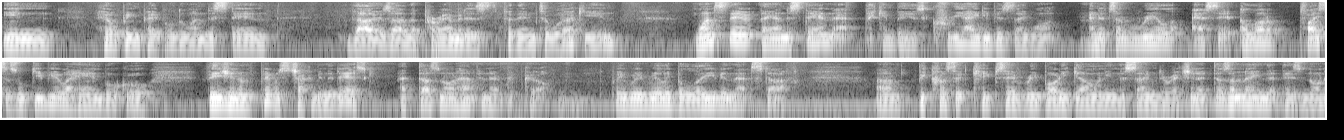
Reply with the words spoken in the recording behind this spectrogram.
in helping people to understand those are the parameters for them to work in. Once they they understand that, they can be as creative as they want, mm. and it's a real asset. A lot of places will give you a handbook or vision and people just chuck them in the desk. That does not happen at Rip Curl. Mm-hmm. We really believe in that stuff um, because it keeps everybody going in the same direction. It doesn't mean that there's not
